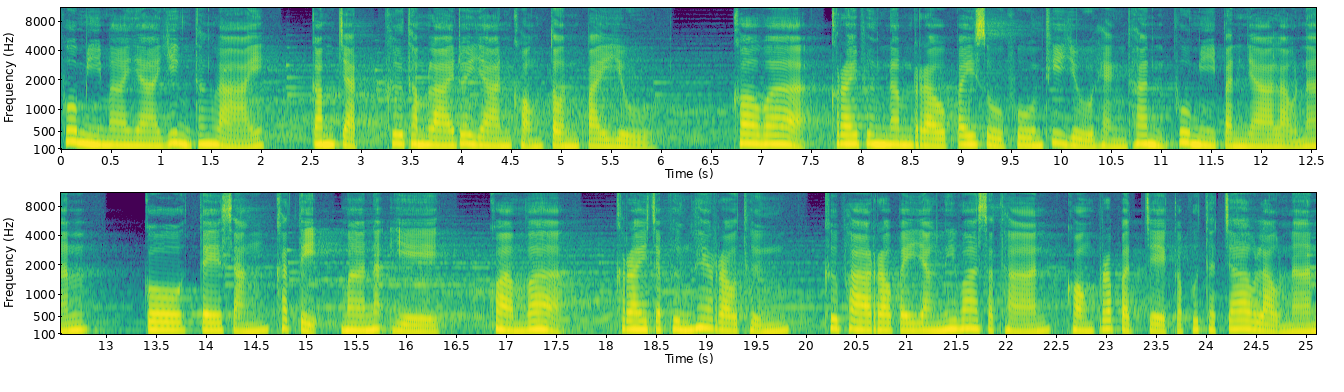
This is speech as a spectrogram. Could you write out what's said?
ผู้มีมายายิ่งทั้งหลายกำจัดคือทำลายด้วยยานของตนไปอยู่ ข้อว่าใครพึงนำเราไปสู่ภูมิที่อยู่แห่งท่านผู้มีปัญญาเหล่านั้น โกเตสังคติมานะเย ความว่า ใครจะพึงให้เราถึง คือพาเราไปยังนิวาสถาน ของพระปัจเจกพุทธเจ้าเหล่านั้น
